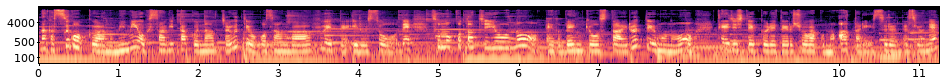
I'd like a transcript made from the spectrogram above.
なんかすごくあの耳を塞ぎたくなっちゃうっていうお子さんが増えているそうでその子たち用の、えーと、勉強スタイルっていうものを提示してくれている小学校もあったりするんですよね。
